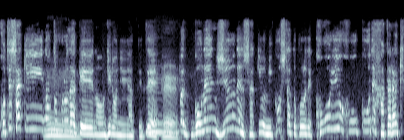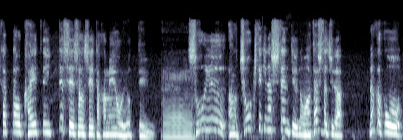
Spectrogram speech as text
小手先のところだけの議論になってて、やっぱり5年、10年先を見越したところで、こういう方向で働き方を変えていって生産性高めようよっていう、そういうあの長期的な視点っていうのを私たちが、なんかこう、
